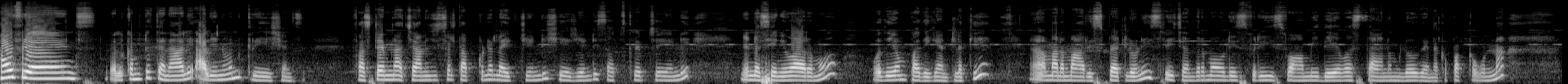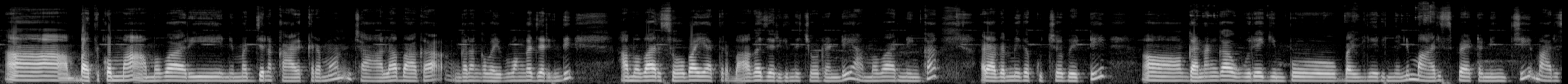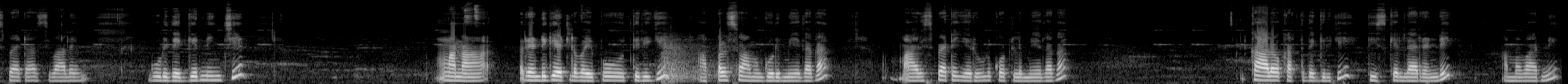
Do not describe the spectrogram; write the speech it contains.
Hi friends welcome to Tenali all in one creations. First time నా channel చూస్తే తప్పకుండా like చేయండి share చేయండి సబ్స్క్రైబ్ చేయండి. నిన్న శనివారము ఉదయం పది గంటలకి మన మారిస్పేటలోని శ్రీ చంద్రమౌళీశ్వరి స్వామి దేవస్థానంలో వెనక పక్క ఉన్న బతుకమ్మ అమ్మవారి నిమజ్జన కార్యక్రమం చాలా బాగా అంగరంగ వైభవంగా జరిగింది. అమ్మవారి శోభాయాత్ర బాగా జరిగింది చూడండి. అమ్మవారిని ఇంకా రథం మీద కూర్చోబెట్టి ఘనంగా ఊరేగింపు బయలుదేరిందండి. మారిస్పేట నుంచి మారిస్పేట శివాలయం గుడి దగ్గర నుంచి మన రెండు గేట్ల వైపు తిరిగి అప్పల స్వామి గుడి మీదగా మారిస్పేట ఎరువుల కొట్ల మీదగా కాలువ కట్ట దగ్గరికి తీసుకెళ్ళారండి అమ్మవారిని.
